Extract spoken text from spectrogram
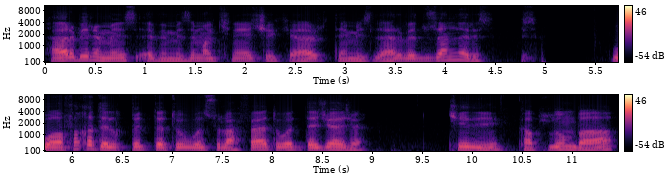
Her birimiz evimizi makineye çeker, temizler ve düzenleriz. Vafakatel kıddetu ve sulahfatu ve decace. Kedi, kaplumbağa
